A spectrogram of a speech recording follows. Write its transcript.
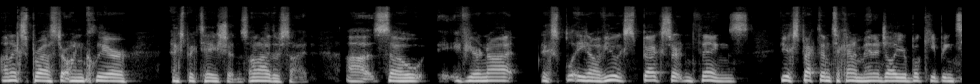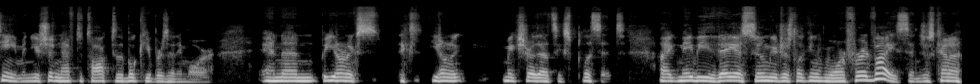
unexpressed or unclear expectations on either side. Uh, so if you're not, expl- you know, if you expect certain things, if you expect them to kind of manage all your bookkeeping team, and you shouldn't have to talk to the bookkeepers anymore, and then but you don't ex- ex- you don't make sure that's explicit. Like maybe they assume you're just looking more for advice and just kind of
